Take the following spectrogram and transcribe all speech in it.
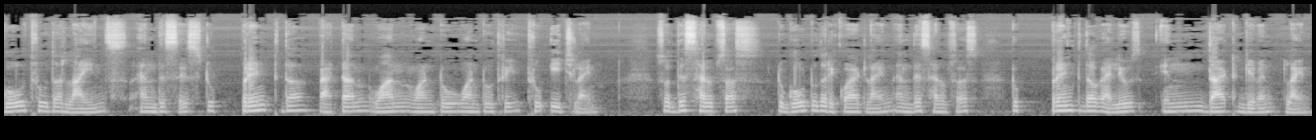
go through the lines and this is to print the pattern 1 1 2 1 2 3 through each line. So this helps us to go to the required line and this helps us to print the values in that given line.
